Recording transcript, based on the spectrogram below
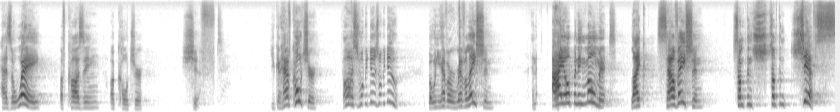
has a way of causing a culture shift. You can have culture. Oh, this is what we do, this is what we do. But when you have a revelation, an eye opening moment like salvation, something, something shifts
